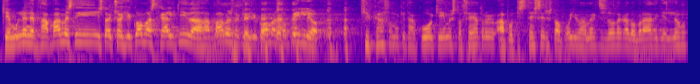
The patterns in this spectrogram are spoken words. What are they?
Και μου λένε θα πάμε στη, στο εξοχικό μας στη Χαλκίδα, θα πάμε στο εξοχικό μας στο Πήλιο. και κάθομαι και τα ακούω και είμαι στο θέατρο από τις 4 το απόγευμα μέχρι τις 12 το βράδυ και λέω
